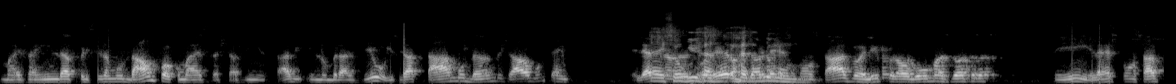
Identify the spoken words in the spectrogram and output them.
Mas ainda precisa mudar um pouco mais essa chavinha, sabe? E no Brasil, isso já está mudando já há algum tempo. Ele é, é isso eu vi goleiro, ao redor do é mundo. responsável ali por algumas outras. Sim, ele é responsável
